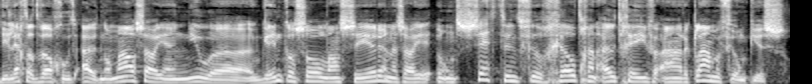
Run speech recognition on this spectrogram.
die legt dat wel goed uit. Normaal zou je een nieuwe gameconsole lanceren en dan zou je ontzettend veel geld gaan uitgeven aan reclamefilmpjes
